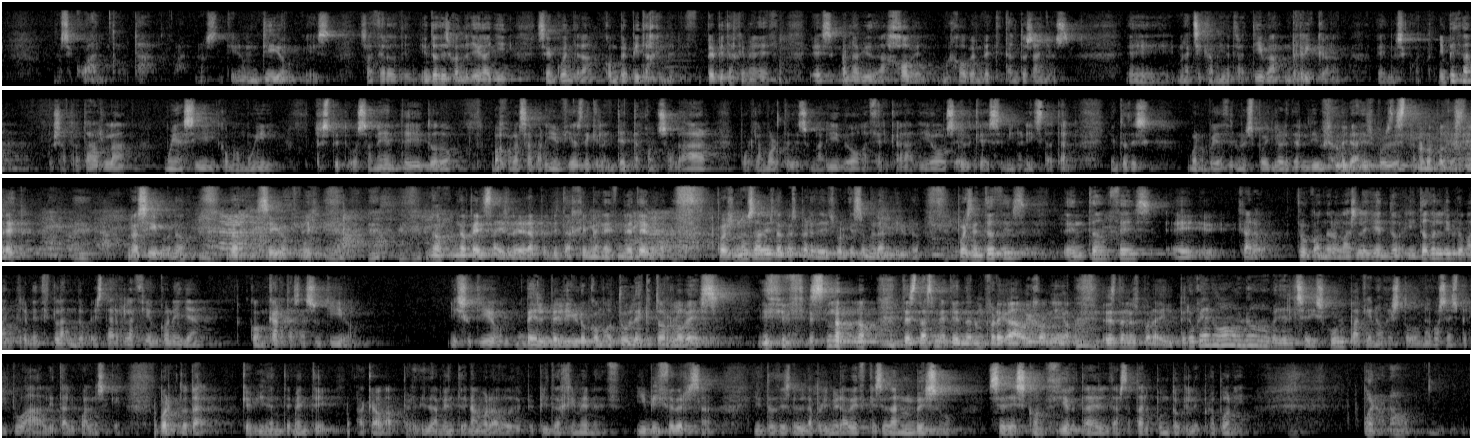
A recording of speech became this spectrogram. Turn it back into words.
no sé cuánto, tal tiene un tío que es sacerdote. Y entonces cuando llega allí se encuentra con Pepita Jiménez. Pepita Jiménez es una viuda joven, muy joven, veintitantos años, eh, una chica muy atractiva, rica, eh, no sé cuánto. Y empieza pues a tratarla muy así, como muy respetuosamente y todo, bajo las apariencias de que la intenta consolar por la muerte de su marido, acercar a Dios, él que es seminarista, tal. Y entonces bueno, voy a hacer un spoiler del libro, ya después de esto no lo puedes leer. No sigo, ¿no? No, sigo. No, no pensáis leer a Pepita Jiménez, me temo. Pues no sabéis lo que os perdéis, porque es un gran libro. Pues entonces, entonces, eh, claro, tú cuando lo vas leyendo, y todo el libro va entremezclando esta relación con ella con cartas a su tío. Y su tío ve el peligro como tú, lector, lo ves. Y dices, no, no, te estás metiendo en un fregado, hijo mío, esto no es por ahí. Pero que no, no, él se disculpa, que no, que es toda una cosa espiritual y tal cual, no sé qué. Bueno, total, que evidentemente acaba perdidamente enamorado de Pepita Jiménez y viceversa. Y entonces la primera vez que se dan un beso, se desconcierta él hasta tal punto que le propone, bueno, no,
